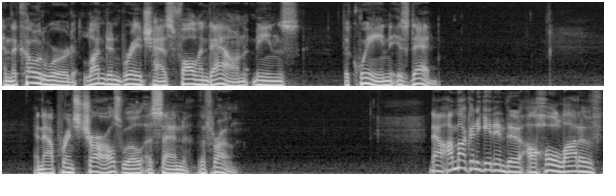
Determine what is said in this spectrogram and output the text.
And the code word London Bridge has fallen down means the Queen is dead. And now Prince Charles will ascend the throne. Now, I'm not going to get into a whole lot of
